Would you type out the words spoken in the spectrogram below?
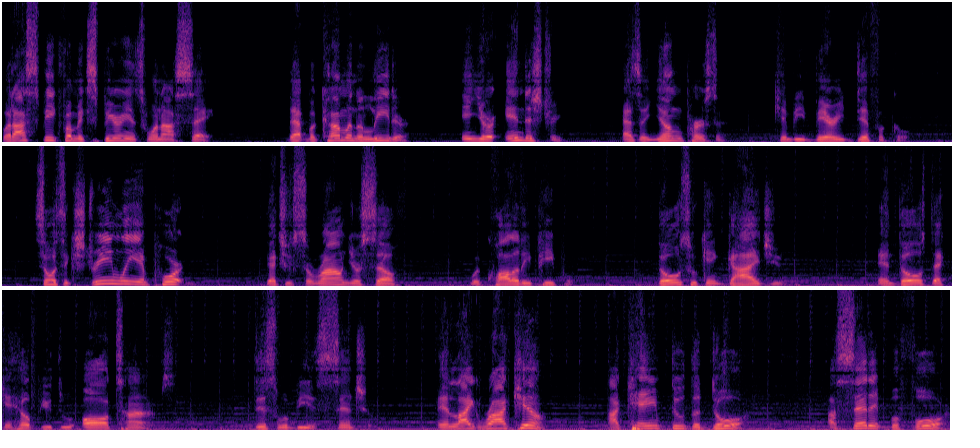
But I speak from experience when I say that becoming a leader in your industry as a young person can be very difficult. So it's extremely important that you surround yourself with quality people, those who can guide you, and those that can help you through all times. This will be essential. And like Rakim, I came through the door. I said it before.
